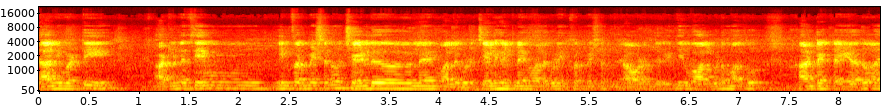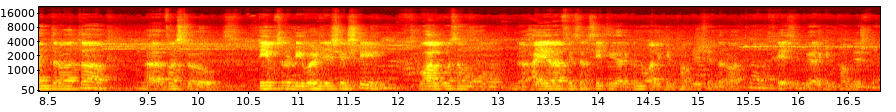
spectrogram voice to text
దాన్ని బట్టి అట్లనే సేమ్ ఇన్ఫర్మేషన్ చైల్డ్ లైన్ వాళ్ళు కూడా చైల్డ్ హెల్ప్ లైన్ వాళ్ళు కూడా ఇన్ఫర్మేషన్ రావడం జరిగింది. వాళ్ళు కూడా మాకు కాంటాక్ట్ అయ్యారు. అయిన తర్వాత ఫస్ట్ టీమ్స్ను డివైడ్ చేసేసి వాళ్ళ కోసము హైయర్ ఆఫీసర్ సిపి గారికి వాళ్ళకి ఇన్ఫామ్ చేసిన తర్వాత ఏసీపీ గారికి ఇన్ఫామ్ చేసి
